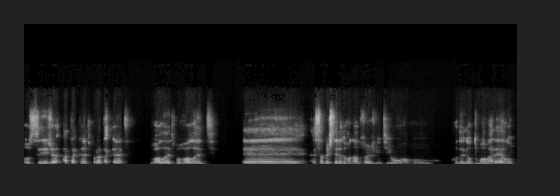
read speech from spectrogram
Ou seja, atacante por atacante, volante por volante. É... Essa besteira do Ronaldo foi aos 21, o Rodrigão tomou amarelo.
